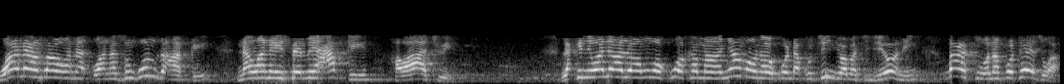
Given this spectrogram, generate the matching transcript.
wale ambao wana, wanazungumza haki na wanaisemea haki hawaachwi. Lakini wale walioamua kuwa kama wanyama wanaokwenda kuchinjwa machinjioni basi wanapotezwa.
